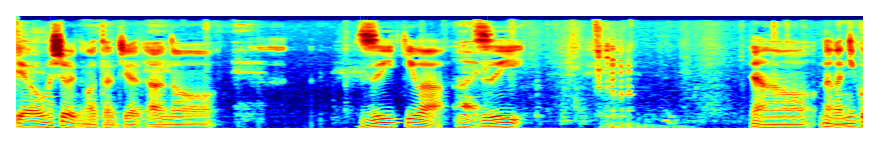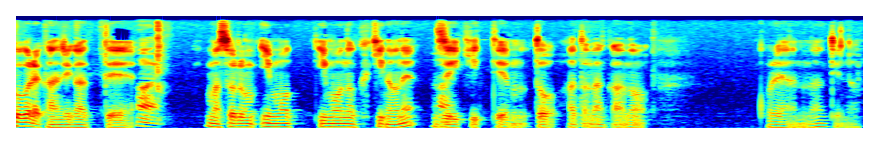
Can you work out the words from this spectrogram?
いや面白いのがあったん違うあの随記ははい。随、あのなんか2個ぐらい漢字があって、はい。まあそれも芋芋の茎のねはい。随記っていうのと、あとなんかあのこれあのなんていうんだろう。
